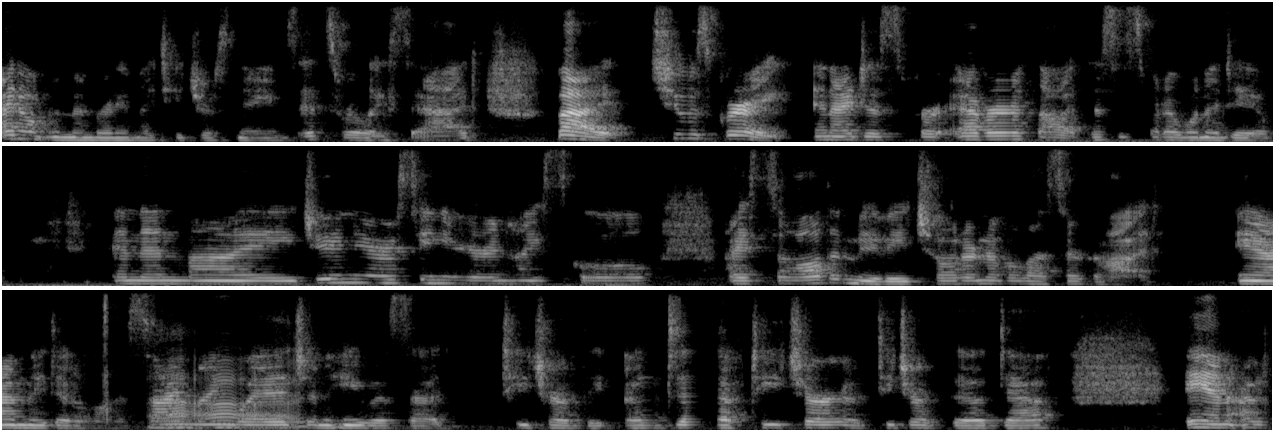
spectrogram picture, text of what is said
I don't remember any of my teachers' names. It's really sad, but she was great, and I just forever thought this is what I want to do. And then my junior, senior year in high school, I saw the movie Children of a Lesser God, and they did a lot of sign uh language, and he was a teacher of the a deaf teacher, a teacher of the deaf, and I was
